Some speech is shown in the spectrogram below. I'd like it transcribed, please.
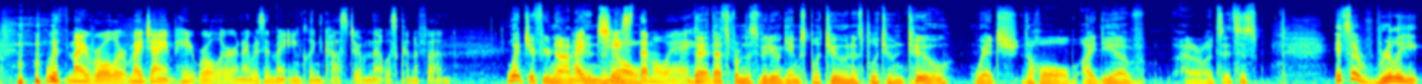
with my roller, my giant paint roller, and I was in my inkling costume. That was kind of fun. Which, if you're not I in the chased know, them away. That, that's from this video game Splatoon and Splatoon Two, which the whole idea of I don't know. It's it's just it's a really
